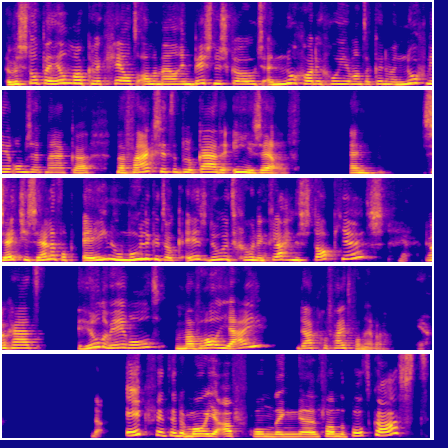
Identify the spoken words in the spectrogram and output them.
we stoppen heel makkelijk geld allemaal in business coach en nog harder groeien, want dan kunnen we nog meer omzet maken. Maar vaak zit de blokkade in jezelf. En zet jezelf op één, hoe moeilijk het ook is, doe het gewoon in kleine stapjes. Dan gaat heel de wereld, maar vooral jij, daar profijt van hebben. Ja. Nou, ik vind het een mooie afronding uh, van de podcast.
